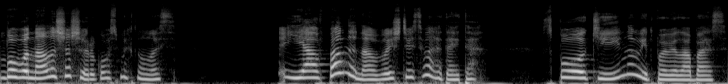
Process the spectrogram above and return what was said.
бо вона лише широко усміхнулась. Я впевнена, ви щось вигадаєте. Спокійно, відповіла Бес.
